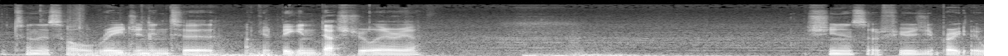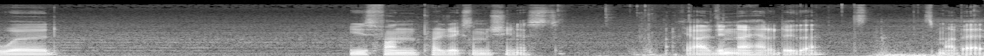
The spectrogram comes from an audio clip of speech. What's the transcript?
We'll turn this whole region into like a big industrial area. Machinists refuse you break their word. Use fun projects on machinist. Okay, I didn't know how to do that. It's, it's my bad.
